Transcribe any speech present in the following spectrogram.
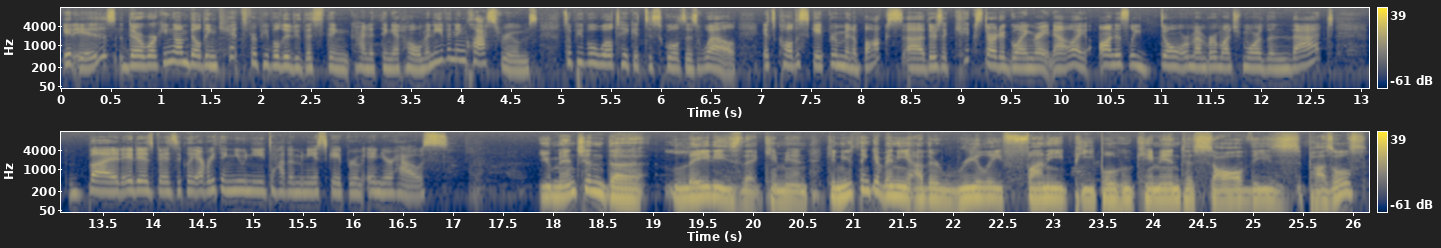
It is. They're working on building kits for people to do this thing kind of thing at home and even in classrooms. So people will take it to schools as well. It's called Escape Room in a Box. Uh, there's a Kickstarter going right now. I honestly don't remember much more than that, but it is basically everything you need to have a mini escape room in your house. You mentioned the ladies that came in. Can you think of any other really funny people who came in to solve these puzzles?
